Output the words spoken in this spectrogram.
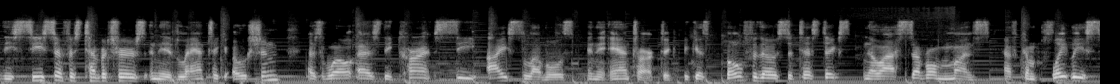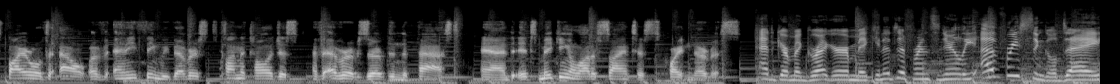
the sea surface temperature temperatures in the Atlantic Ocean, as well as the current sea ice levels in the Antarctic, because both of those statistics in the last several months have completely spiraled out of anything we've ever, climatologists have ever observed in the past and it's making a lot of scientists quite nervous. Edgar McGregor making a difference nearly every single day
